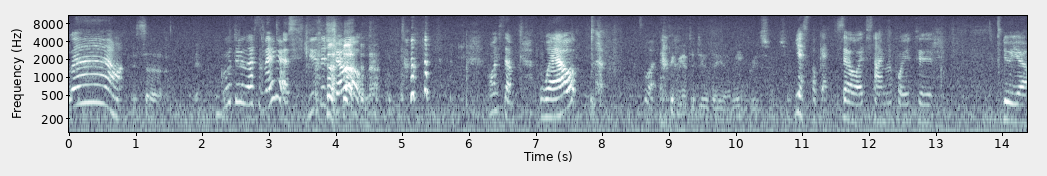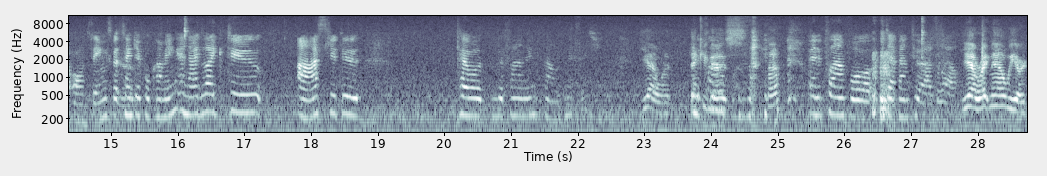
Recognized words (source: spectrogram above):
ー It's uh. Go to Las Vegas do the yeah. show No. awesome well what I think we have to do the uh, meet and greet soon. So. yes okay so it's time for you to do your own things but thank Yeah. you for coming and I'd like to ask you to tell the fan some message Yeah, I want to thank you And guys. Huh? and plan for Japan tour as well Yeah, right now we are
